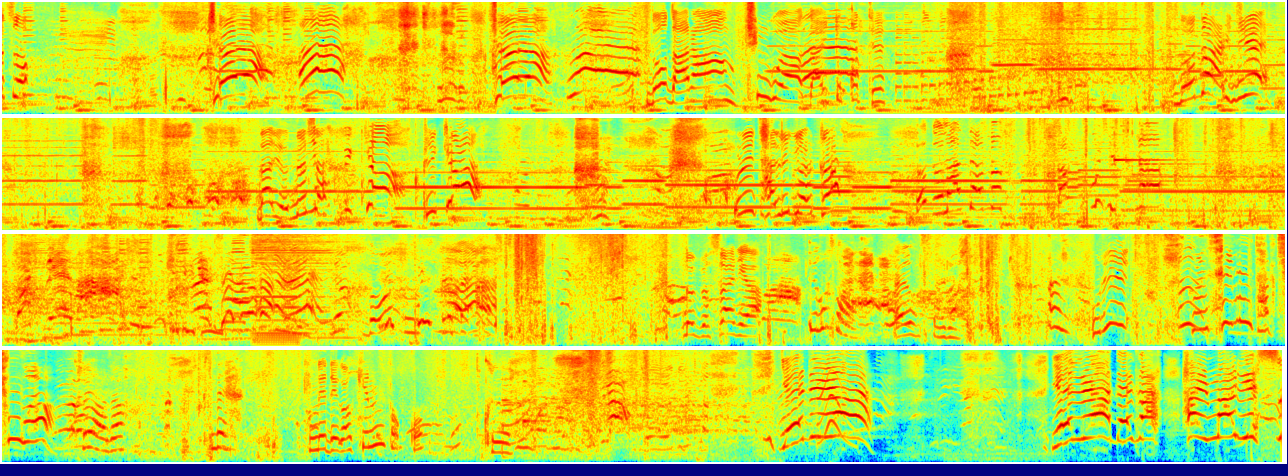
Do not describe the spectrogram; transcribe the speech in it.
생겼어. 재아야! 아! 재아야! 너 나랑 친구야. 나이 똑같아. 너도 알지? 나 여덟 살. 비켜! 비켜! 우리 달리기 할까? 너 몇 살이야? 일곱 살. 나 일곱 살이야. 우리 그럼 세 명 다 친구야. 그래 알아. 근데 근데 내가 키는 더 커. 그래. 얘들아! 얘들아 내가 할 말이 있어.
